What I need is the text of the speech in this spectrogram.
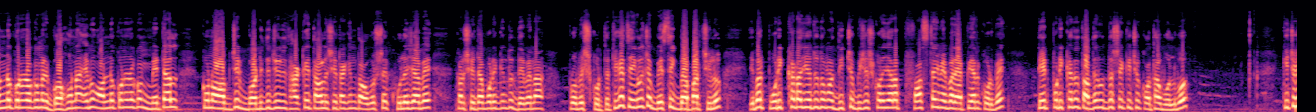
অন্য কোনো রকমের গহনা এবং অন্য কোনো রকম মেটাল কোনো অবজেক্ট বডিতে যদি থাকে, তাহলে সেটা কিন্তু অবশ্যই খুলে যাবে, কারণ সেটা পরে কিন্তু দেবে না প্রবেশ করতে। ঠিক আছে, এগুলো হচ্ছে বেসিক ব্যাপার ছিল। এবার পরীক্ষাটা যেহেতু তোমরা দিচ্ছ, বিশেষ করে যারা ফার্স্ট টাইম এবার অ্যাপিয়ার করবে টেট পরীক্ষাতে তাদের উদ্দেশ্যে কিছু কথা বলব। কিছু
